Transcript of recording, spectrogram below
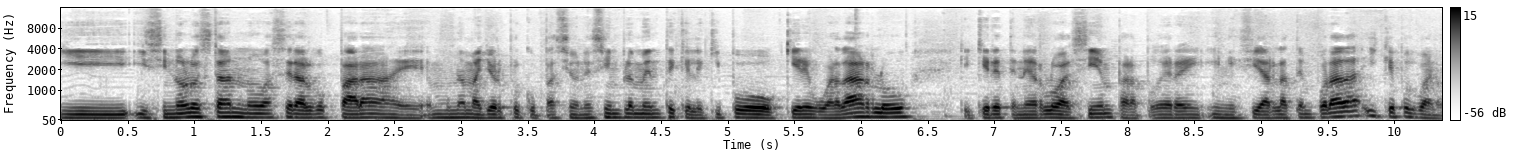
Y, si no lo está, no va a ser algo para eh, una mayor preocupación. Es simplemente que el equipo quiere guardarlo, que quiere tenerlo al 100 para poder eh, iniciar la temporada y que pues bueno,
